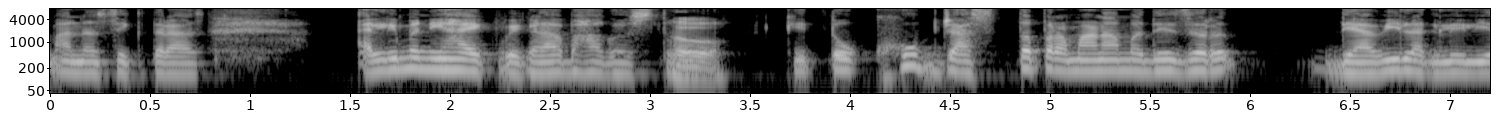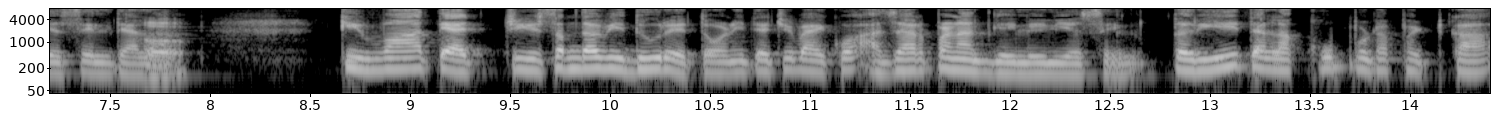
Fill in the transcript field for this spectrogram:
मानसिक त्रास ॲलिमनी हा एक वेगळा भाग असतो हो. की तो खूप जास्त प्रमाणामध्ये जर द्यावी लागलेली असेल त्याला हो. किंवा त्याची समजा विधूर येतो आणि त्याची बायको आजारपणात गेलेली असेल तरीही त्याला खूप मोठा फटका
